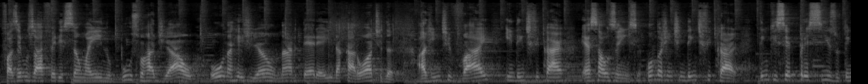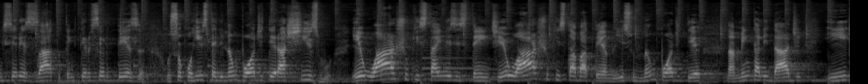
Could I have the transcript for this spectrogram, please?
fazemos a aferição aí no pulso radial ou na região, na artéria aí da carótida, a gente vai identificar essa ausência. Quando a gente identificar, tem que ser preciso, tem que ser exato, tem que ter certeza. O socorrista ele não pode ter achismo. Eu acho que está inexistente, eu acho que está batendo. Isso não pode ter na mentalidade e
